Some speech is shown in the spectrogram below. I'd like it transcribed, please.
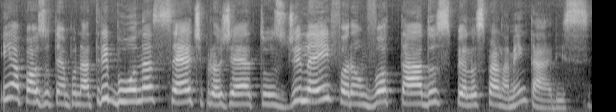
E após o tempo na tribuna, sete projetos de lei foram votados pelos parlamentares.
